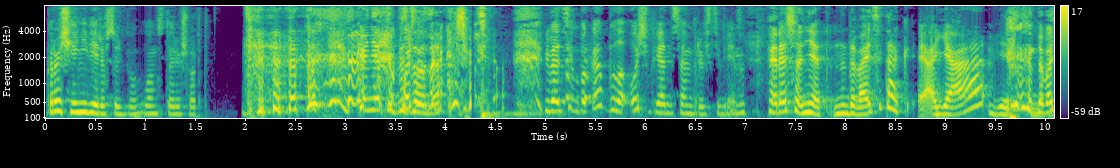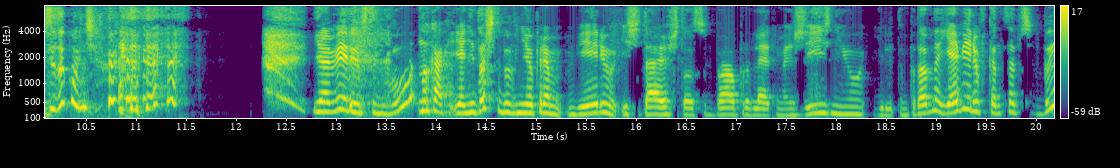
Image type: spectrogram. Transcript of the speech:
Короче, я не верю в судьбу. Long story short. Конец эпизода. Ребят, всем пока. Было очень приятно с вами провести время. Хорошо, нет, ну давайте так. А я верю. Давайте закончим. Я верю в судьбу. Ну как, я не то чтобы в нее прям верю и считаю, что судьба управляет моей жизнью или тому подобное. Я верю в концепт судьбы,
